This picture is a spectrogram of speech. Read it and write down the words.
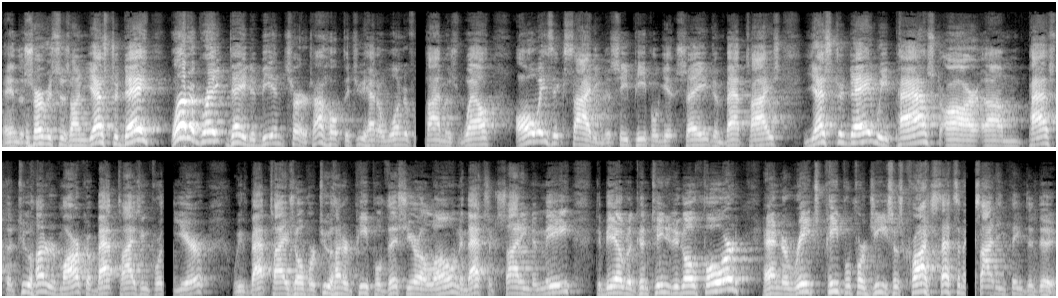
and the services on yesterday. What a great day to be in church. I hope that you had a wonderful time as well. Always exciting to see people get saved and baptized. Yesterday we passed our um, passed the 200 mark of baptizing for the year. We've baptized over 200 people this year alone, and that's exciting to me to be able to continue to go forward and to reach people for Jesus Christ. That's an exciting thing to do.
